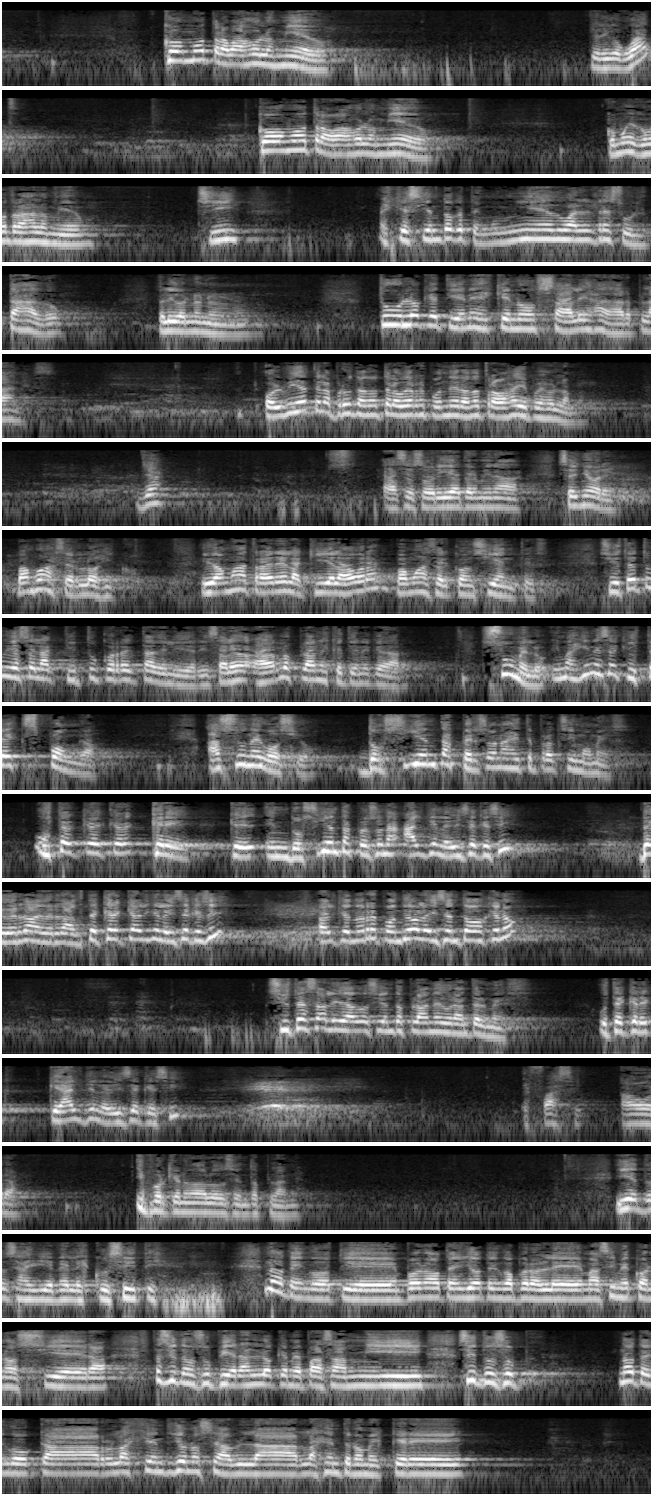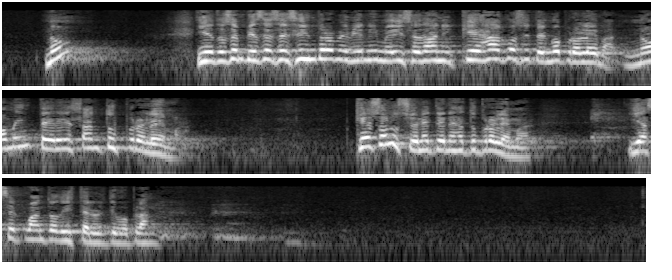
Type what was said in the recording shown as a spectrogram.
¿Cómo trabajo los miedos? Yo le digo, ¿what? ¿Cómo trabajo los miedos? ¿Cómo que cómo trabajas los miedos? Sí, es que siento que tengo miedo al resultado. Yo le digo, no, no, no. Tú lo que tienes es que no sales a dar planes. Olvídate la pregunta, no te la voy a responder, anda a trabajar y después hablamos. ¿Ya? Asesoría terminada. Señores, vamos a ser lógicos. Y vamos a traer el aquí y el ahora, vamos a ser conscientes. Si usted tuviese la actitud correcta de líder y sale a dar los planes que tiene que dar, súmelo. Imagínese que usted exponga a su negocio 200 personas este próximo mes. ¿Usted cree, que en 200 personas alguien le dice que sí? De verdad, de verdad. ¿Usted cree que alguien le dice que sí? Al que no respondió le dicen todos que no. Si usted sale a 200 planes durante el mes, ¿usted cree que alguien le dice que sí? Es fácil. Ahora, ¿y por qué no da los 200 planes? Y entonces ahí viene el excusiti. No tengo tiempo, no yo tengo problemas, si me conociera, si tú no supieras lo que me pasa a mí, si tú no tengo carro, la gente, yo no sé hablar, la gente no me cree. ¿No? Y entonces empieza ese síndrome, viene y me dice, Dani, ¿qué hago si tengo problemas? No me interesan tus problemas. ¿Qué soluciones tienes a tu problema? ¿Y hace cuánto diste el último plan?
